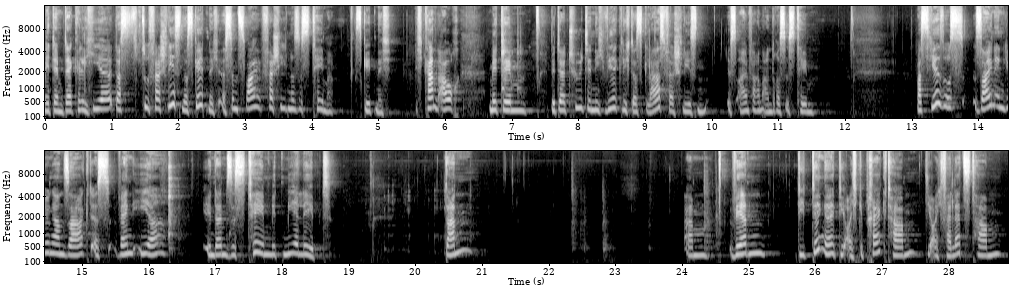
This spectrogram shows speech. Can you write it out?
mit dem Deckel hier das zu verschließen. Das geht nicht. Es sind zwei verschiedene Systeme. Es geht nicht. Ich kann auch mit, dem, mit der Tüte nicht wirklich das Glas verschließen, ist einfach ein anderes System. Was Jesus seinen Jüngern sagt, ist, wenn ihr in dem System mit mir lebt, dann ähm, werden die Dinge, die euch geprägt haben, die euch verletzt haben,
